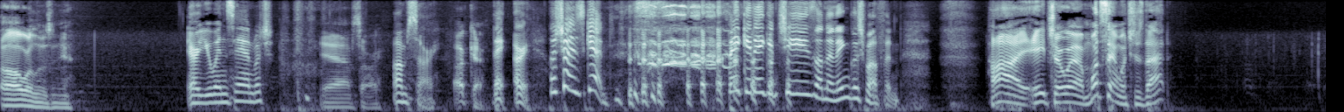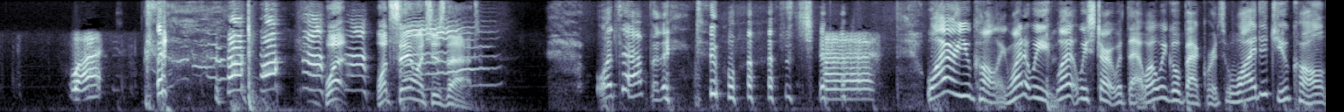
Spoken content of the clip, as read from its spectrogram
Oh, we're losing you. Are you in Sandwich? Yeah, I'm sorry. I'm sorry. Okay. Thank- All right, let's try this again. Bacon, egg, and cheese on an English muffin. Hi, HOM. What sandwich is that? What? What what sandwich is that? What's happening to us? Jeff? Uh, why are you calling? Why don't we why don't we start with that? Why don't we go backwards? Why did you call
